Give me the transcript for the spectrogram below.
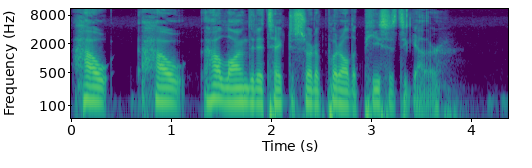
how how how long did it take to sort of put all the pieces together?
